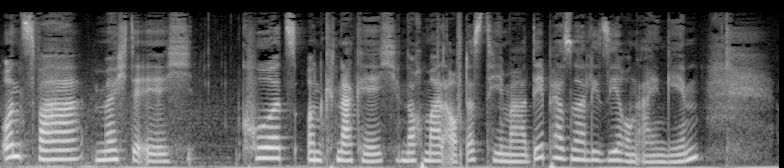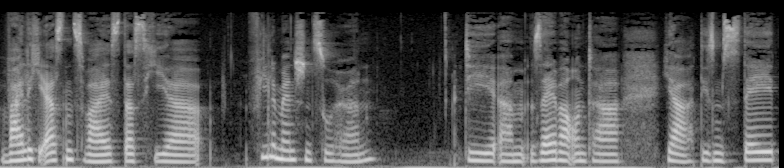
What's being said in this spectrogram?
Und zwar möchte ich kurz und knackig nochmal auf das Thema Depersonalisierung eingehen, weil ich erstens weiß, dass hier viele Menschen zuhören, die ähm, selber unter ja, diesem State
